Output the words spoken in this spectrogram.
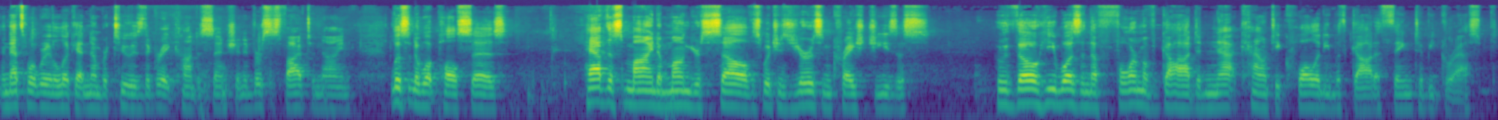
And that's what we're going to look at. Number two is the great condescension. In verses 5 to 9, listen to what Paul says Have this mind among yourselves, which is yours in Christ Jesus, who, though he was in the form of God, did not count equality with God a thing to be grasped.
